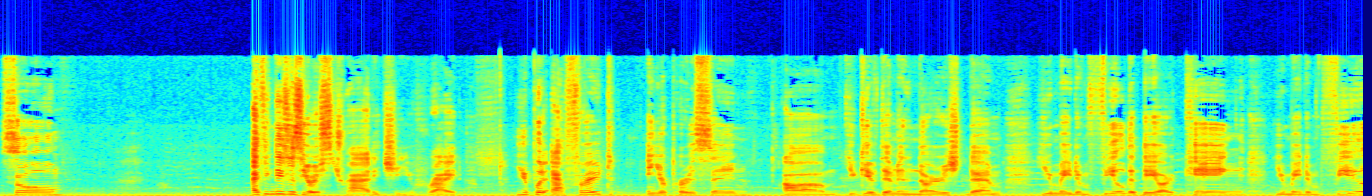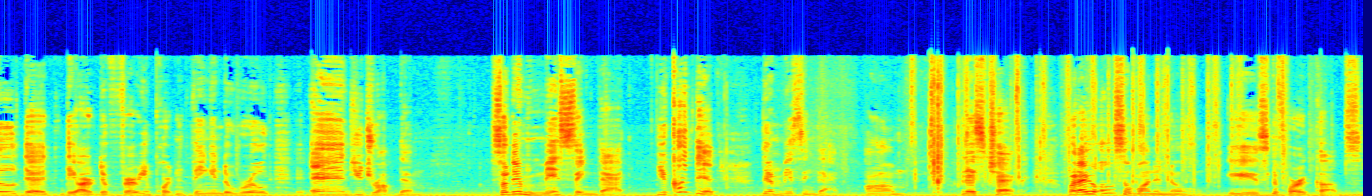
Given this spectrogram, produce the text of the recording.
So i think this is your strategy right? You put effort in your person um, you give them and nourish them. You made them feel that they are king. You made them feel that they are the very important thing in the world and you drop them. So they're missing that. You cut it they're missing that. Um, let's check. What i also want to know is the four cups.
